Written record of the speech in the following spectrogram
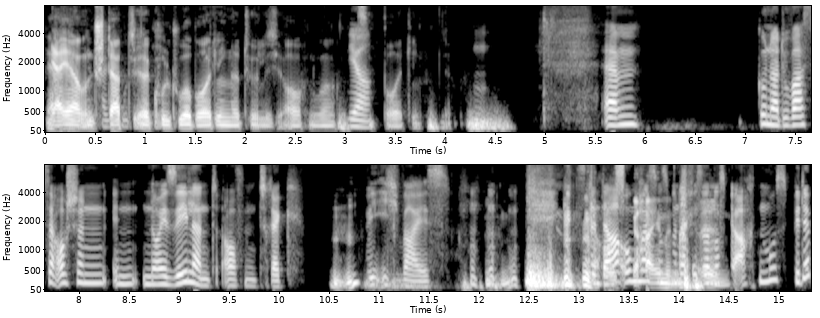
Ja, ja, und statt äh, Kulturbeutel natürlich auch nur ja. Zipbeutel. Ja. Hm. Ähm, Gunnar, du warst ja auch schon in Neuseeland auf dem Treck, mhm. wie ich weiß. Mhm. Gibt es denn da irgendwas, was man da besonders beachten muss? Bitte?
